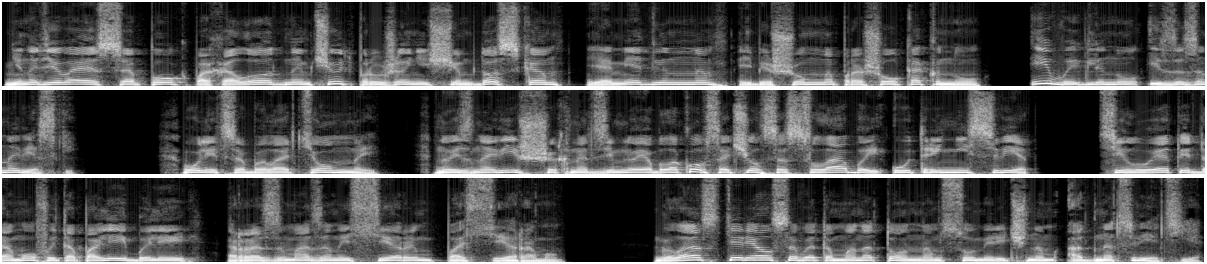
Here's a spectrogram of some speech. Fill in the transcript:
Не надевая сапог по холодным, чуть пружинищим доскам, я медленно и бесшумно прошел к окну и выглянул из-за занавески. Улица была темной, но из нависших над землей облаков сочился слабый утренний свет. Силуэты домов и тополей были размазаны серым по серому. Глаз терялся в этом монотонном сумеречном одноцветье.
